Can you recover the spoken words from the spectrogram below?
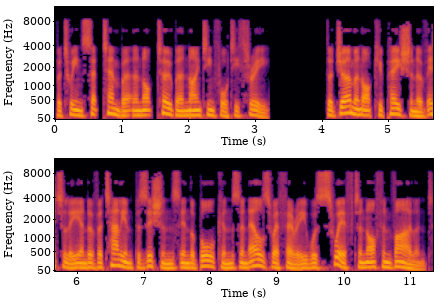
between September and October 1943. The German occupation of Italy and of Italian positions in the Balkans and elsewhere was swift and often violent.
